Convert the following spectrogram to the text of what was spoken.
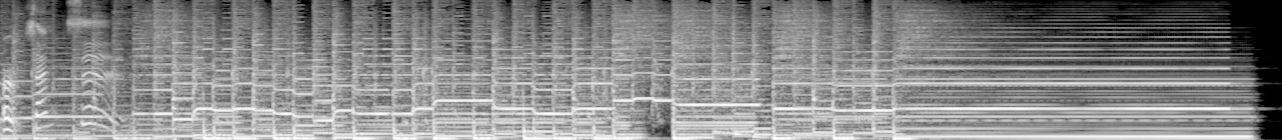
二三四。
